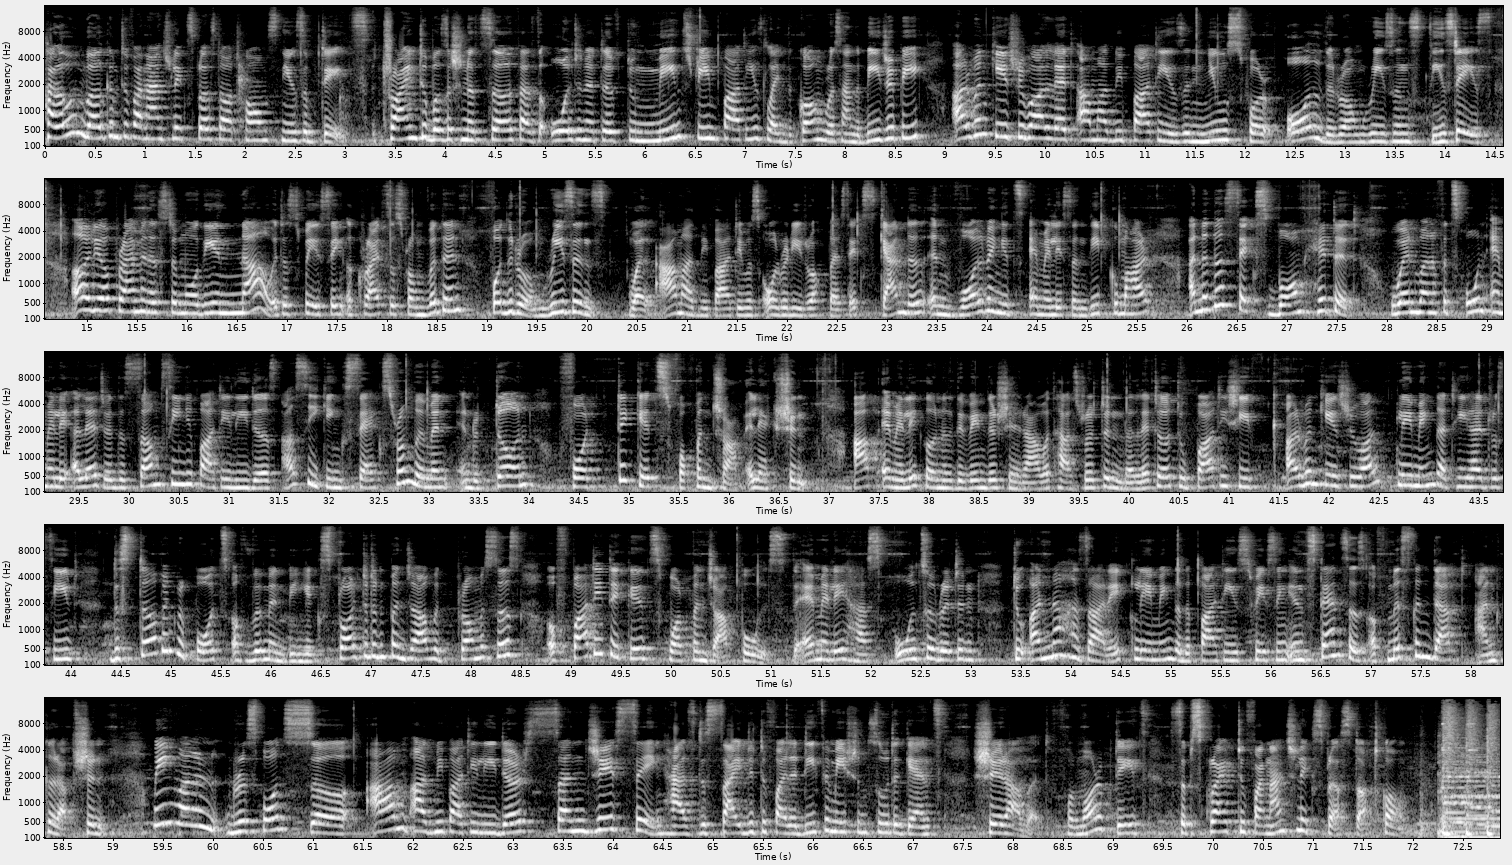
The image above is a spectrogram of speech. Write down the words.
Hello and welcome to FinancialExpress.com's news updates. Trying to position itself as the alternative to mainstream parties like the Congress and the BJP, Arvind Kejriwal-led Aam Aadmi Party is in news for all the wrong reasons these days. Earlier, Prime Minister Modi and now it is facing a crisis from within for the wrong reasons. While Aam Aadmi Party was already rocked by a sex scandal involving its MLA Sandeep Kumar, another sex bomb hit it when one of its own MLA alleged that some senior party leaders are seeking sex from women in return for tickets for Punjab election. AAP MLA Colonel Devendra Sehrawat has written a letter to party chief Arvind Kejriwal claiming that he had received disturbing reports of women being exploited in Punjab with promises of party tickets for Punjab polls. The MLA has also written to Anna Hazare claiming that the party is facing instances of misconduct and corruption. Meanwhile, in response, uh, Aam Aadmi Party leader Sanjay Singh has decided to file a defamation suit against Sehrawat. For more updates, subscribe to financialexpress.com.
